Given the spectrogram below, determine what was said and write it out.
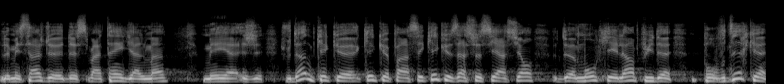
le message de, ce matin également. Mais euh, je, vous donne quelques, quelques pensées, quelques associations de mots qui est là, puis de, pour vous dire que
